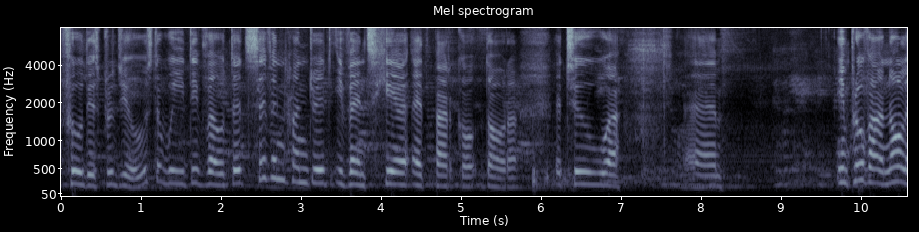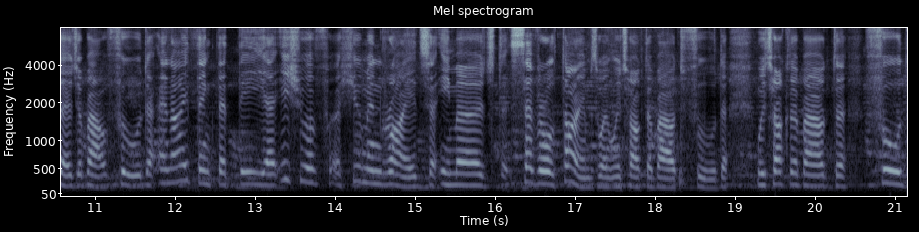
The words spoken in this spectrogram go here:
food is produced, we devoted 700 events here at Parco Dora to uh, um, improve our knowledge about food. And I think that the uh, issue of uh, human rights emerged several times when we talked about food. We talked about uh, food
